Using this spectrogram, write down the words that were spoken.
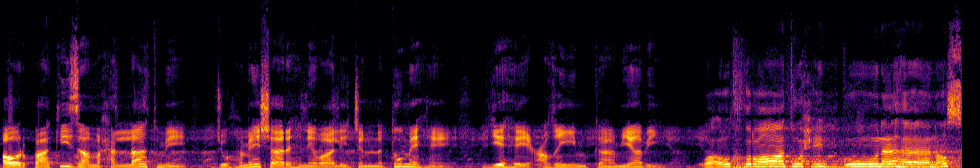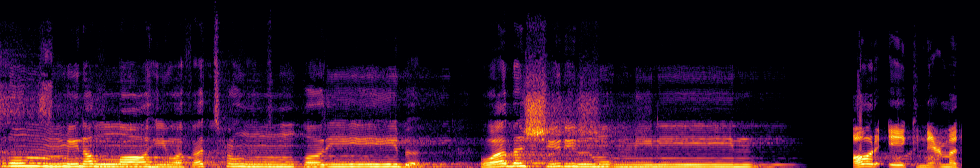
اور پاکیزہ محلات میں جو ہمیشہ رہنے والی جنتوں میں ہیں، یہ ہے عظیم کامیابی۔ وأخرى تحبونها نصر من الله وفتح قريب۔ وبشر المؤمنين۔ اور ایک نعمت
